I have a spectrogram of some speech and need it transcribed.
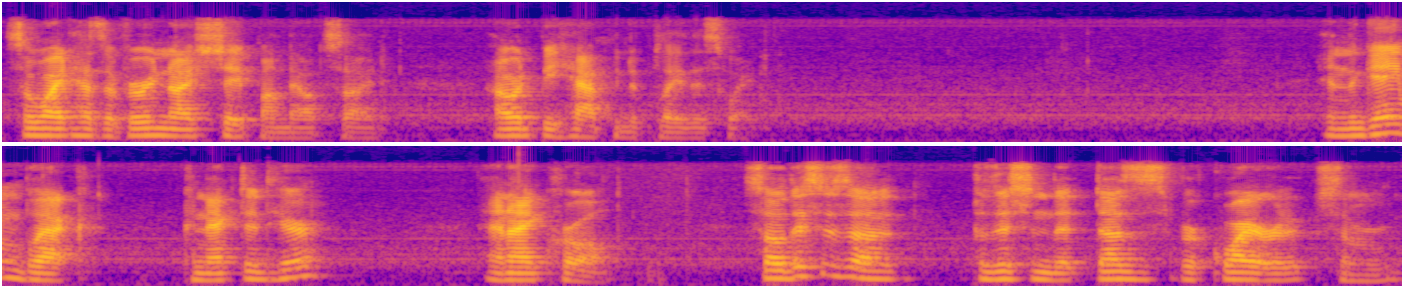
So white has a very nice shape on the outside. I would be happy to play this way. In the game, black connected here, and I crawled. So this is a position that does require some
